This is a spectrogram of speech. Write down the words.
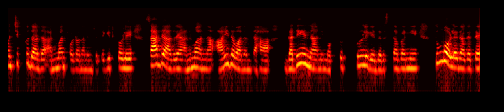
ಒಂದು ಚಿಕ್ಕದಾದ ಹನುಮಾನ್ ಫೋಟೋನ ನಿಮ್ ಜೊತೆಗೆ ಇಟ್ಕೊಳ್ಳಿ. ಸಾಧ್ಯ ಆದ್ರೆ ಹನುಮಾನ್ನ ಆಯುಧವಾದಂತಹ ಗದೆಯನ್ನ ನಿಮ್ಮ ಕುರುಳಿಗೆ ಧರಿಸ್ತಾ ಬನ್ನಿ. ತುಂಬಾ ಒಳ್ಳೇದಾಗತ್ತೆ.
